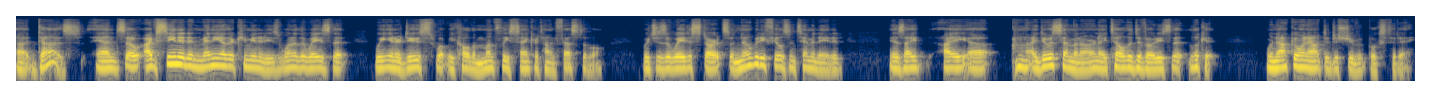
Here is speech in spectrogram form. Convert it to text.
uh, does. And so i've seen it in many other communities. One of the ways that we introduce what we call the monthly sankirtan festival which is a way to start so nobody feels intimidated is i i uh, i do a seminar and i tell the devotees that look it we're not going out to distribute books today.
